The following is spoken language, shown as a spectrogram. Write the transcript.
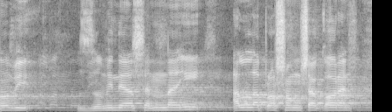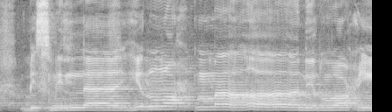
নবী জমিনে আসেন নাই আল্লাহ প্রশংসা করেন। বিসমিল্লাহির রহমানির রহিম।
